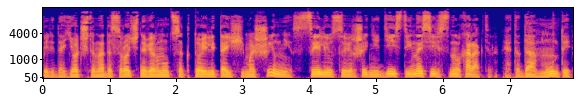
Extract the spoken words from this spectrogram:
Передает, что надо срочно вернуться к той летающей машине с целью совершения действий насильственного характера. Это да, мунты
